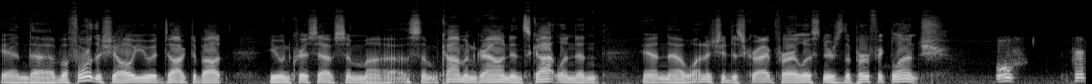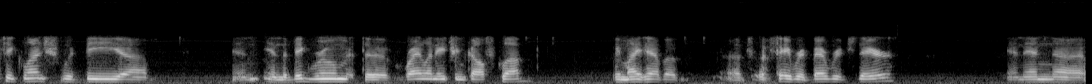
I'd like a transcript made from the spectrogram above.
and uh, before the show, you had talked about you and Chris have some uh, some common ground in Scotland, and and uh, why don't you describe for our listeners the perfect lunch? The perfect lunch would be uh, in in the big room at the Royal and Ancient Golf Club. We might have a, a, a favorite beverage there, and then uh,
